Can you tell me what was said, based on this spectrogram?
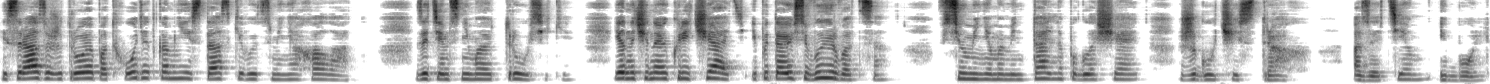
и сразу же трое подходят ко мне и стаскивают с меня халат. Затем снимают трусики. Я начинаю кричать и пытаюсь вырваться. Всю меня моментально поглощает жгучий страх, а затем и боль.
